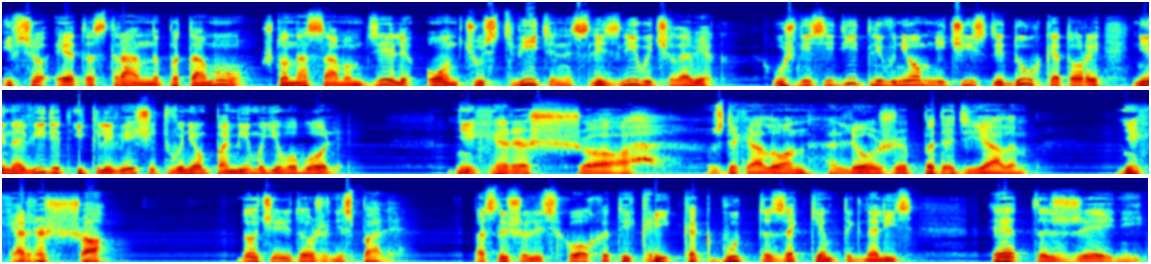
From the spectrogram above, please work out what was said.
И все это странно потому, что на самом деле он чувствительный, слезливый человек. Уж не сидит ли в нем нечистый дух, который ненавидит и клевещет в нем помимо его воли? «Нехорошо», — вздыхал он, лежа под одеялом. «Нехорошо». Дочери тоже не спали. Послышались хохот и крик, как будто за кем-то гнались. «Это Женей»,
